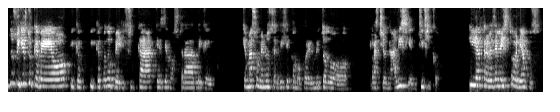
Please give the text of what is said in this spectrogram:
Yo soy esto que veo y que, y que puedo verificar, que es demostrable, que, que más o menos se rige como por el método racional y científico. Y a través de la historia, pues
